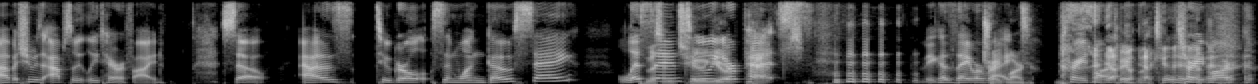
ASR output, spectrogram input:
Uh, but she was absolutely terrified. So, as two girls and one ghost say, listen, Listen to, to your, your pets. because they were Trademark. right. Trademark. Trademark.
